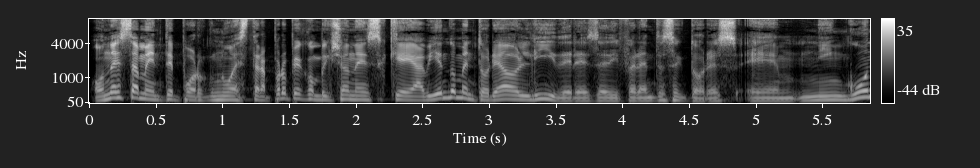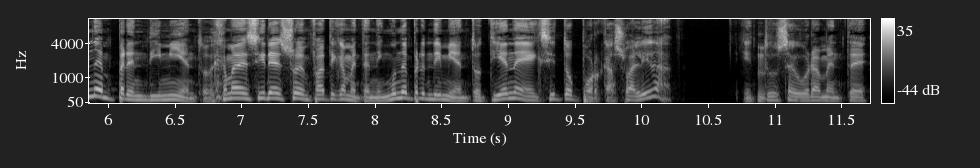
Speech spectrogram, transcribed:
honestamente por nuestra propia convicción es que habiendo mentoreado líderes de diferentes sectores, eh, ningún emprendimiento, déjame decir eso enfáticamente, ningún emprendimiento tiene éxito por casualidad. Y tú seguramente...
